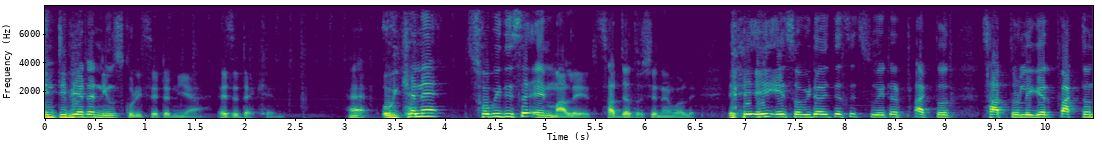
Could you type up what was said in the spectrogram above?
এনটিভি একটা নিউজ করেছে এটা নিয়ে, এই যে দেখেন। হ্যাঁ ওইখানে ছবি দিছে এই মালের, সাজ্জাদ হোসেনের বলে এই এই ছবিটা হইতেছে সুয়েটার প্রাক্তন, ছাত্রলীগের প্রাক্তন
